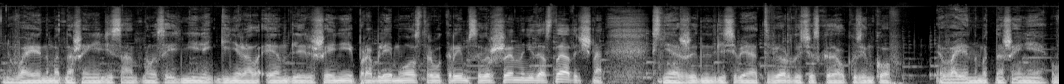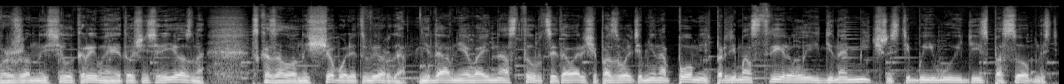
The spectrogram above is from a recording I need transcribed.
В военном отношении десантного соединения генерала Н для решения проблемы острова Крым совершенно недостаточно, с неожиданной для себя твердостью сказал Кузенков. В военном отношении вооруженные силы Крыма — это очень серьезно, сказал он еще более твердо. Недавняя война с Турцией, товарищи, позвольте мне напомнить, продемонстрировала их динамичность и боевую дееспособность.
